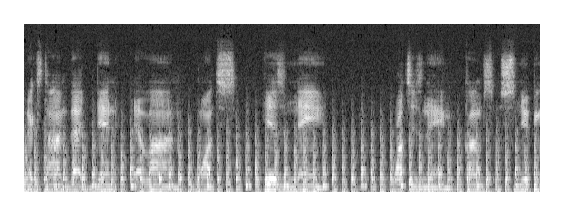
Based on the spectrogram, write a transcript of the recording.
Next time that Den Elan wants his name, what's his name, comes snooping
